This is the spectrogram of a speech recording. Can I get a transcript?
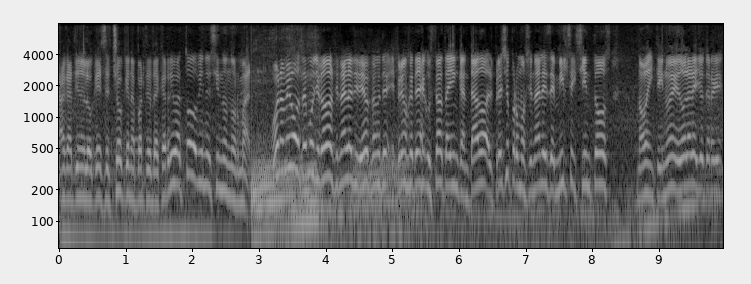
Acá tiene lo que es el choque en la parte de acá arriba. Todo viene siendo normal. Bueno, amigos, hemos llegado al final del video. Esperemos que te haya gustado, te haya encantado. El precio promocional es de 1,699 dólares. Yo te,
